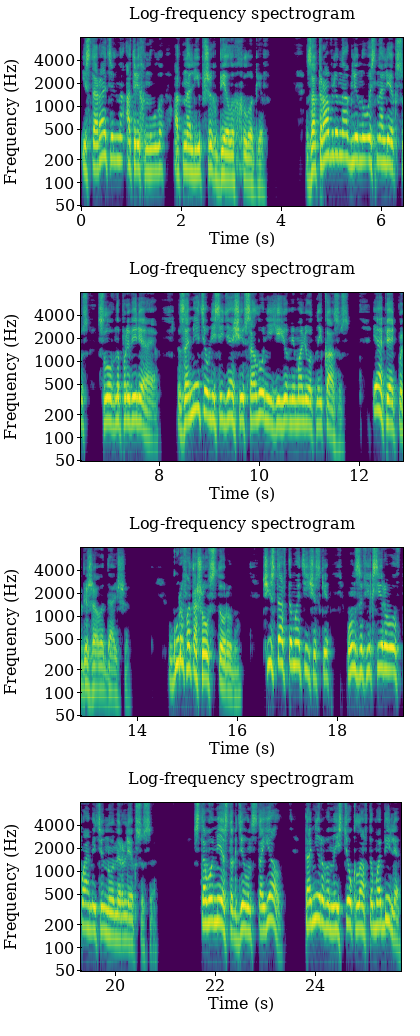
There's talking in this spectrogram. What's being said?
и старательно отряхнула от налипших белых хлопьев. Затравленно оглянулась на «Лексус», словно проверяя, заметил ли сидящий в салоне ее мимолетный казус, и опять побежала дальше. Гуров отошел в сторону. Чисто автоматически он зафиксировал в памяти номер «Лексуса». С того места, где он стоял, тонированные стекла автомобиля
